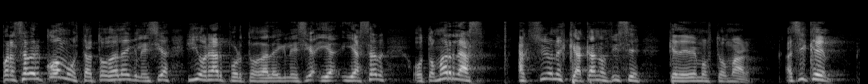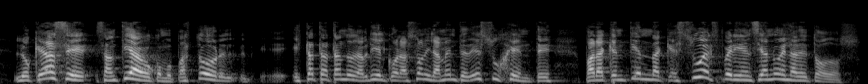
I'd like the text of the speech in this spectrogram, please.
para saber cómo está toda la iglesia y orar por toda la iglesia y hacer o tomar las acciones que acá nos dice que debemos tomar. Así que lo que hace Santiago como pastor eh, está tratando de abrir el corazón y la mente de su gente para que entienda que su experiencia no es la de todos.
